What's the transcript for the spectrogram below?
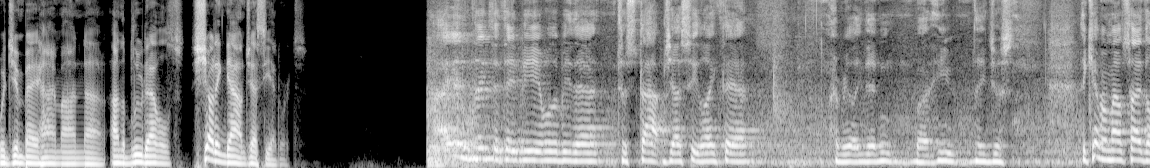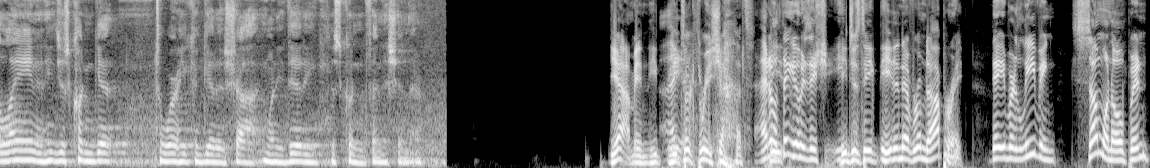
with Jim Boeheim on uh, on the Blue Devils shutting down Jesse Edwards. I didn't think that they'd be able to be that to stop Jesse like that. I really didn't, but he they just they kept him outside the lane, and he just couldn't get to where he could get his shot. And when he did, he just couldn't finish in there. Yeah, I mean he, he I- took three shots. I don't He- think it was a. Sh- he just he, he didn't have room to operate. they were leaving someone open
